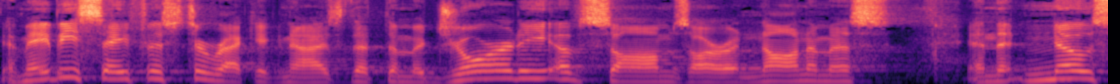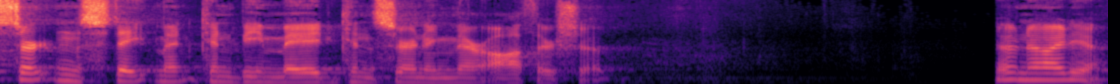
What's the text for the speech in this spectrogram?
It may be safest to recognize that the majority of Psalms are anonymous and that no certain statement can be made concerning their authorship. You have no idea.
